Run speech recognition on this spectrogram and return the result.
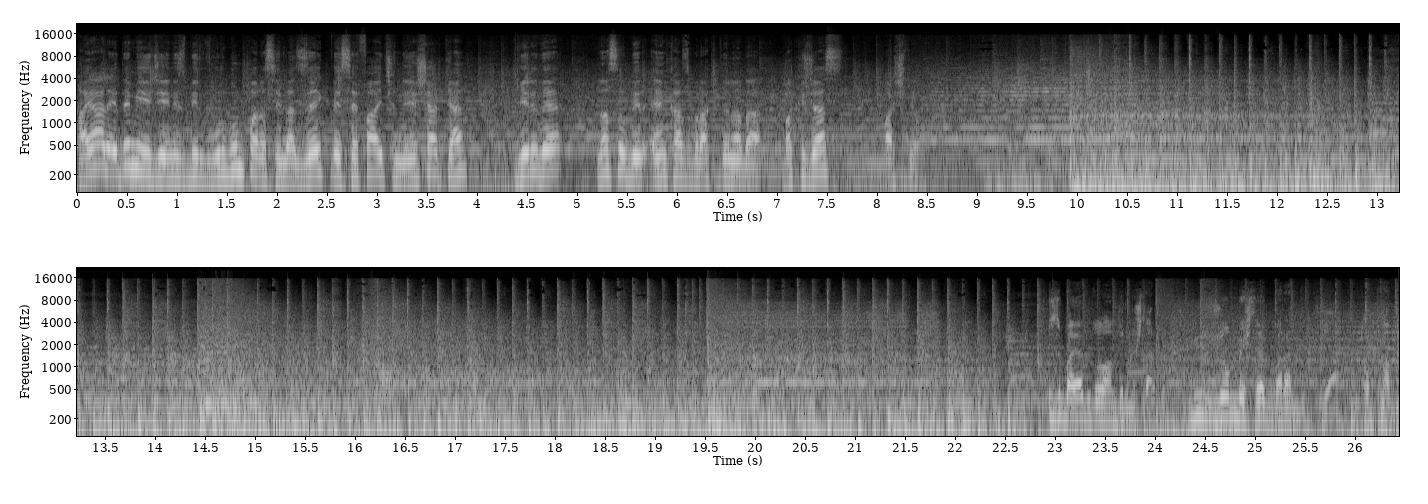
hayal edemeyeceğiniz bir vurgun parasıyla zevk ve sefa içinde yaşarken geride nasıl bir enkaz bıraktığına da bakacağız. Başlıyor. Bizi bayağı bir dolandırmışlar bu. 115 lira bir param gitti ya toplamda.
